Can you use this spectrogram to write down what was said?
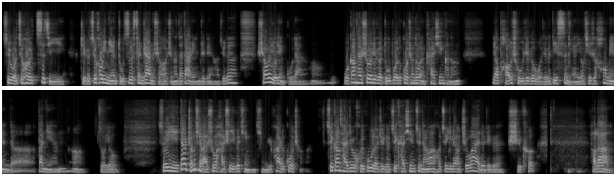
所以我最后自己这个最后一年独自奋战的时候，只能在大连这边啊，觉得稍微有点孤单啊。我刚才说这个读博的过程都很开心，可能要刨除这个我这个第四年，尤其是后面的半年啊左右。所以，但是整体来说还是一个挺挺愉快的过程啊。所以刚才就是回顾了这个最开心、最难忘和最意料之外的这个时刻。好了，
